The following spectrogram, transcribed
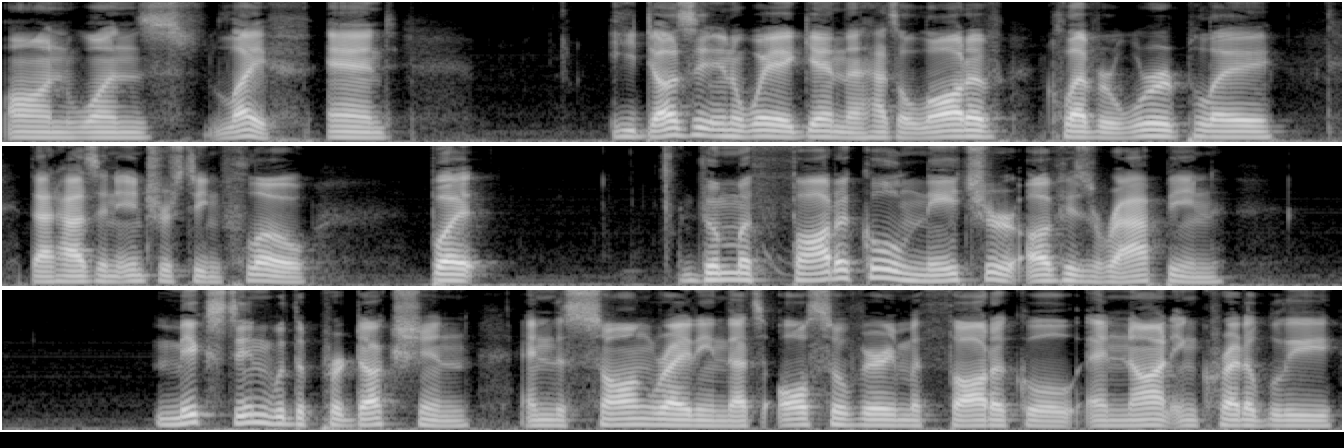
on one's life. And he does it in a way, again, that has a lot of clever wordplay, that has an interesting flow. But the methodical nature of his rapping mixed in with the production and the songwriting that's also very methodical and not incredibly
